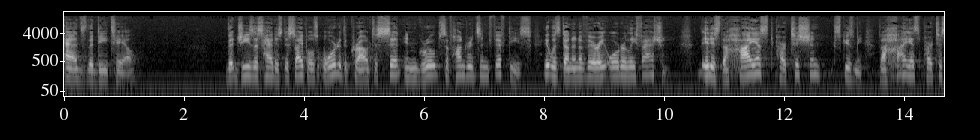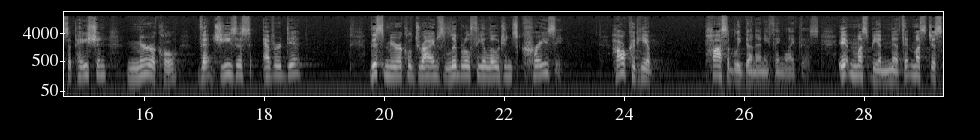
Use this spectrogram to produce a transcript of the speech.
adds the detail that Jesus had his disciples order the crowd to sit in groups of hundreds and fifties. It was done in a very orderly fashion. It is the highest partition, excuse me, the highest participation miracle that Jesus ever did. This miracle drives liberal theologians crazy. How could he have possibly done anything like this. It must be a myth. It must just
